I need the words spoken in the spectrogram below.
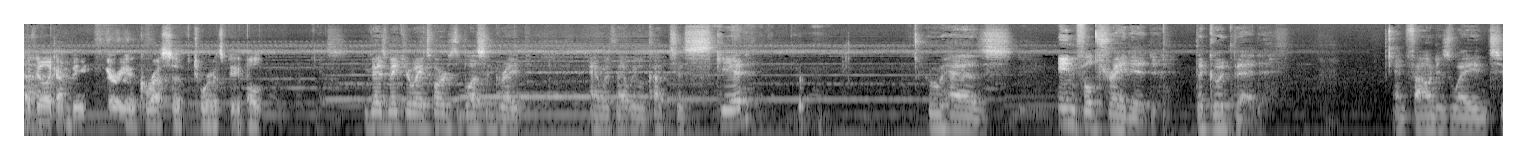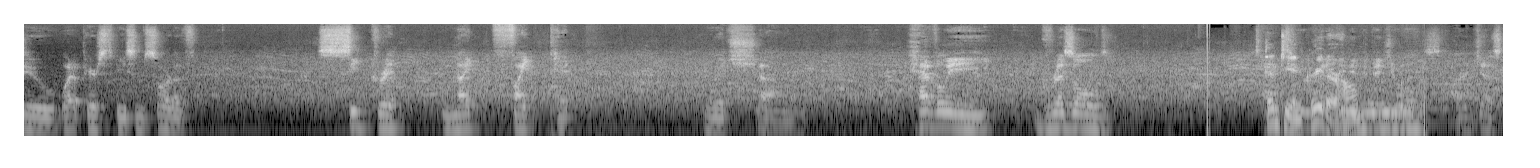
I feel like I'm being very aggressive towards people. You guys make your way towards the Blessed Grape, and with that, we will cut to Skydd, who has infiltrated the good bed and found his way into what appears to be some sort of secret night fight pit, in which um, heavily grizzled. Stinty and Creed are home. Individuals are just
